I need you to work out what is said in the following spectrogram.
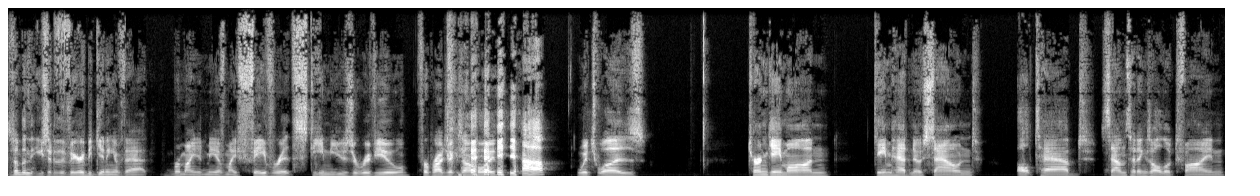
something that you said at the very beginning of that reminded me of my favorite Steam user review for Project Zomboid, yeah which was turn game on, game had no sound, alt tabbed, sound settings all looked fine,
